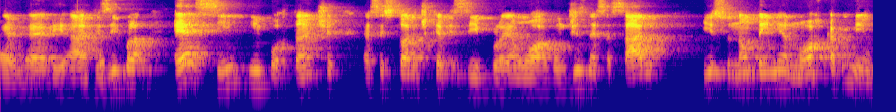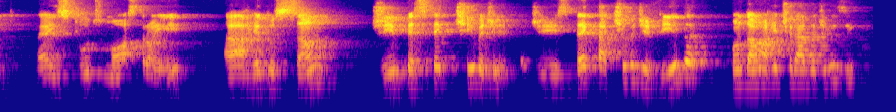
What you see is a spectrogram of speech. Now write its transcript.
É, é, é, a vesícula é sim importante. Essa história de que a vesícula é um órgão desnecessário, isso não tem menor cabimento. Né? Estudos mostram aí a redução de perspectiva, de, de expectativa de vida quando há uma retirada de vesícula.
